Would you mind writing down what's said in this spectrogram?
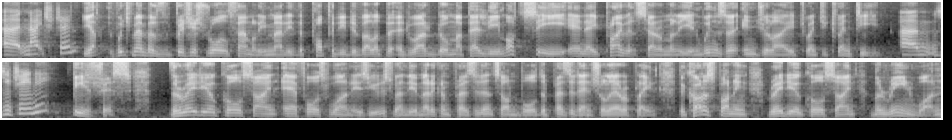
Uh, nitrogen? Yep. Which member of the British royal family married the property developer Eduardo Mapelli Mozzi in a private ceremony in Windsor in July 2020? Um, Eugenie? Beatrice. The radio call sign Air Force One is used when the American president's on board the presidential aeroplane. The corresponding radio call sign Marine One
